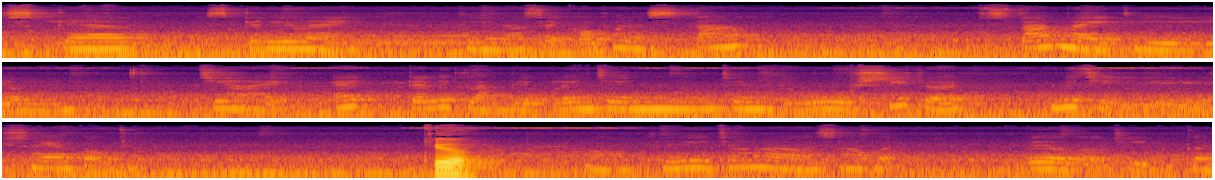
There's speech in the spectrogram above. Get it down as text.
scale schedule này thì nó sẽ có phần start start này thì um, chị Hải add cái lịch làm việc lên trên trên cái Google Sheet rồi. Không biết chị share cậu chưa? Chưa. Ờ, thế thì chắc là sao vậy? Bây giờ cậu chỉ cần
